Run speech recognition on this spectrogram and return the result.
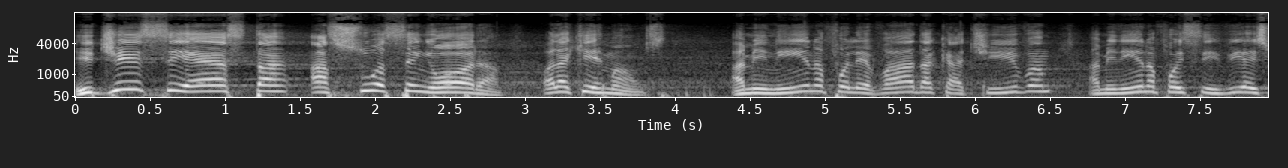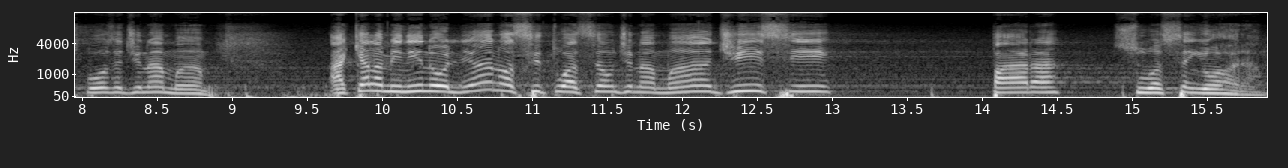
E disse esta a sua senhora: Olha aqui, irmãos. A menina foi levada cativa, a menina foi servir a esposa de Naamã. Aquela menina, olhando a situação de Naamã, disse para sua senhora:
